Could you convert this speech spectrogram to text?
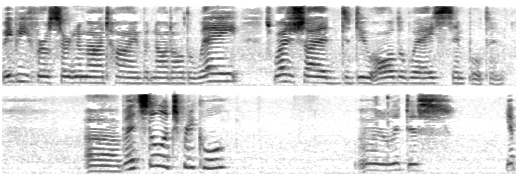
Maybe for a certain amount of time, but not all the way. So I decided to do all the way simpleton. Uh, but it still looks pretty cool. I'm gonna delete this. Yep.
